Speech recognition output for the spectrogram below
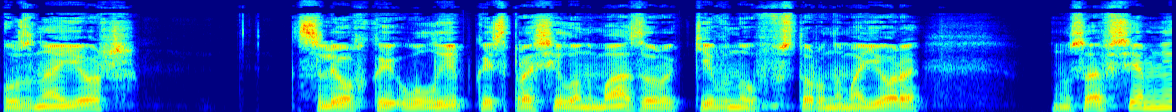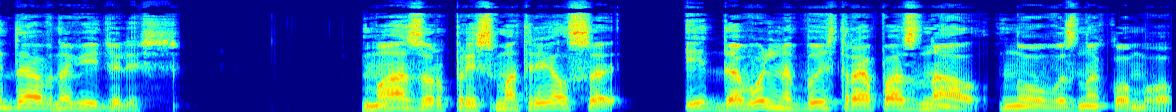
«Узнаешь?» С легкой улыбкой спросил он Мазура, кивнув в сторону майора. «Ну, совсем недавно виделись». Мазур присмотрелся и довольно быстро опознал нового знакомого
